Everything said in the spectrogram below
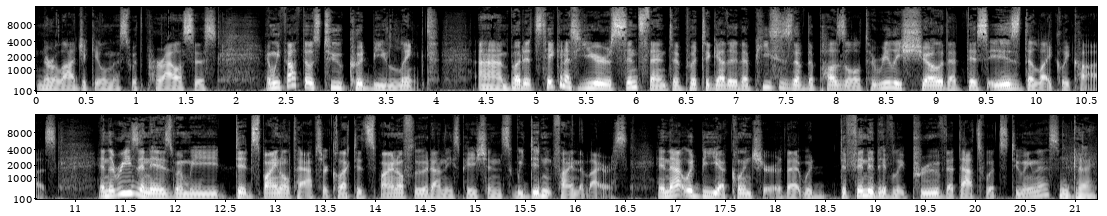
neurologic illness with paralysis. And we thought those two could be linked. Um, but it's taken us years since then to put together the pieces of the puzzle to really show that this is the likely cause. And the reason is when we did spinal taps or collected spinal fluid on these patients, we didn't find the virus. And that would be a clincher that would definitively prove that that's what's doing this. Okay.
